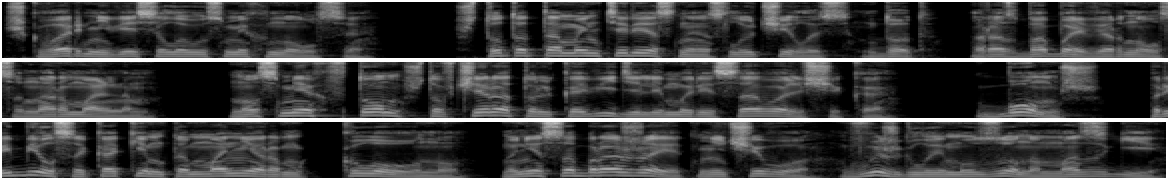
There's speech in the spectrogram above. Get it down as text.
Шкварь невесело усмехнулся. «Что-то там интересное случилось, Дот, раз Бабай вернулся нормальным. Но смех в том, что вчера только видели мы рисовальщика. Бомж, Прибился каким-то манером к клоуну, но не соображает ничего, выжгла ему зона мозги.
